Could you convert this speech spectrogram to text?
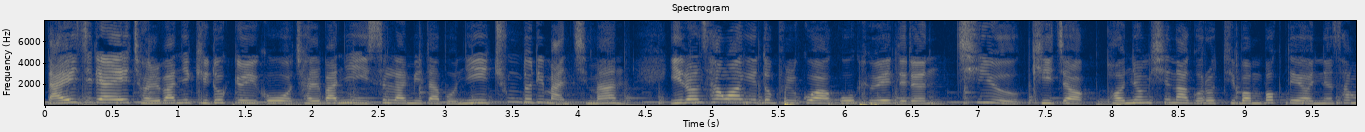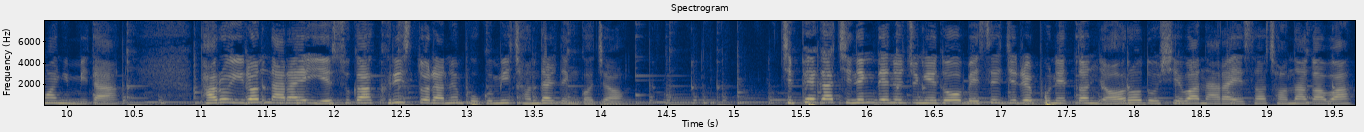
나이지리아의 절반이 기독교이고 절반이 이슬람이다 보니 충돌이 많지만 이런 상황에도 불구하고 교회들은 치유, 기적, 번영 신학으로 뒤범벅되어 있는 상황입니다. 바로 이런 나라에 예수가 그리스도라는 복음이 전달된 거죠. 집회가 진행되는 중에도 메시지를 보냈던 여러 도시와 나라에서 전화가 와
